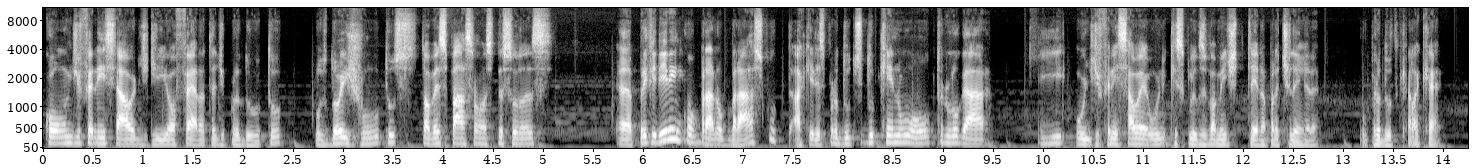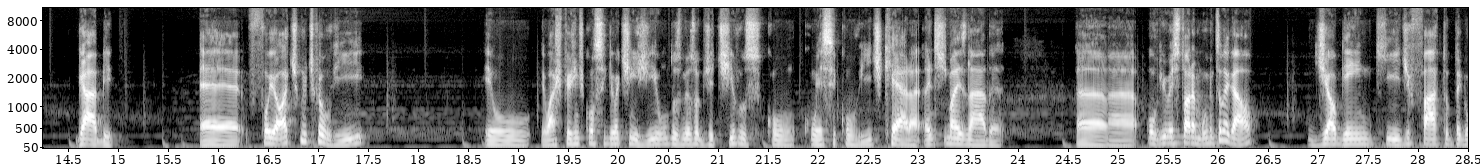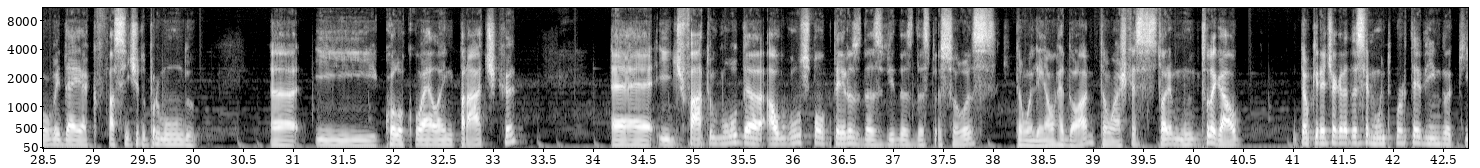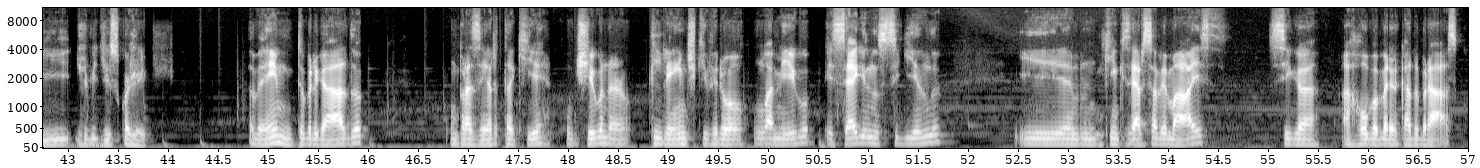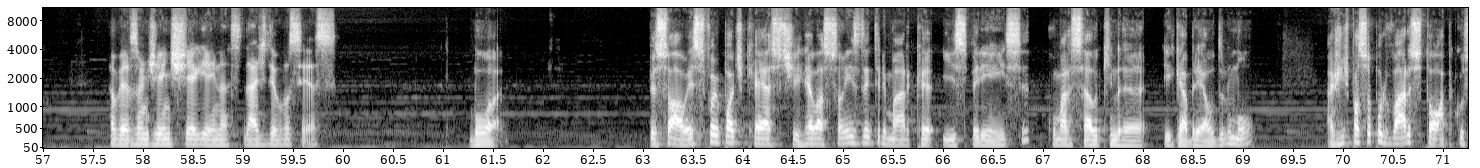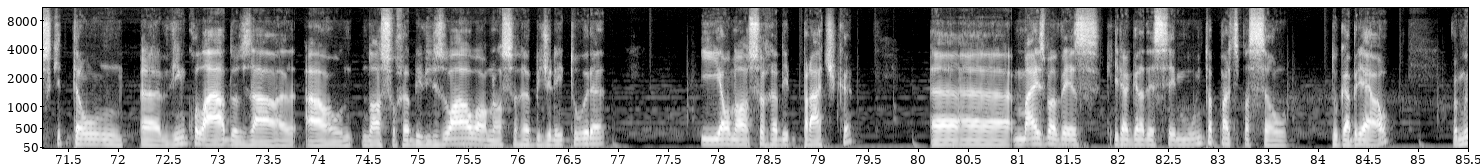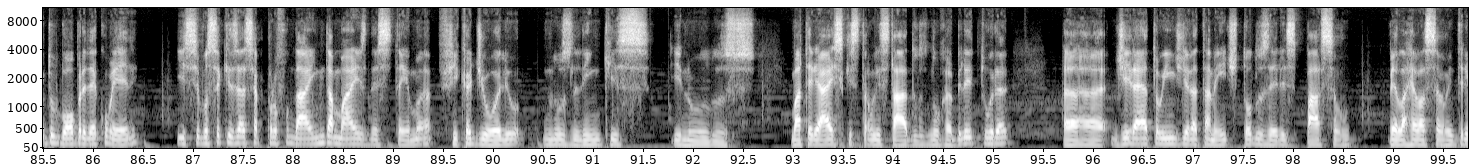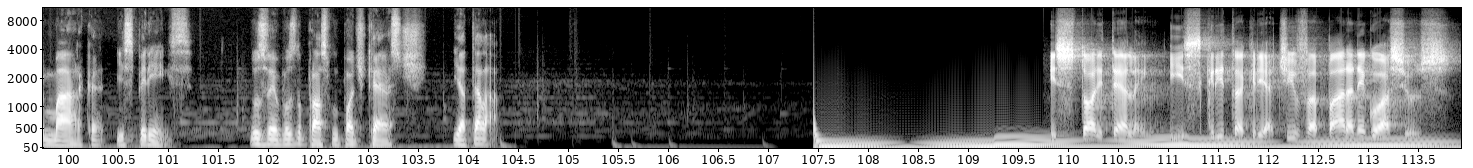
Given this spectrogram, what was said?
com um diferencial de oferta de produto. Os dois juntos talvez façam as pessoas uh, preferirem comprar no Brasco aqueles produtos do que num outro lugar que o diferencial é único e exclusivamente ter na prateleira o produto que ela quer. Gabi, é, foi ótimo te ouvir. Eu, eu acho que a gente conseguiu atingir um dos meus objetivos com, com esse convite, que era, antes de mais nada, uh, ouvir uma história muito legal de alguém que de fato pegou uma ideia que faz sentido para o mundo uh, e colocou ela em prática. Uh, e de fato muda alguns ponteiros das vidas das pessoas que estão ali ao redor. Então acho que essa história é muito legal. Então eu queria te agradecer muito por ter vindo aqui dividir isso com a gente. Tá bem, muito obrigado. Um prazer estar aqui contigo, né? Cliente que virou um amigo e segue nos seguindo. E hum, quem quiser saber mais, siga arroba Mercado Brasco. Talvez um dia a gente chegue aí na cidade de vocês. Boa. Pessoal, esse foi o podcast Relações entre Marca e Experiência, com Marcelo Quinan e Gabriel Drummond. A gente passou por vários tópicos que estão uh, vinculados a, ao nosso hub visual, ao nosso hub de leitura e ao nosso hub prática. Uh, mais uma vez, queria agradecer muito a participação do Gabriel. Foi muito bom aprender com ele. E se você quiser se aprofundar ainda mais nesse tema, fica de olho nos links e nos materiais que estão listados no Hub Leitura. Uh, direto ou indiretamente, todos eles passam pela relação entre marca e experiência. Nos vemos no próximo podcast e até lá. Storytelling e escrita criativa para negócios.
